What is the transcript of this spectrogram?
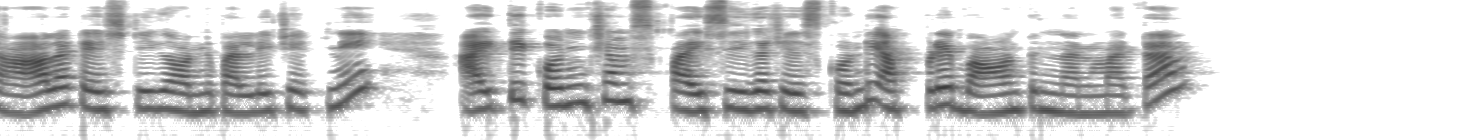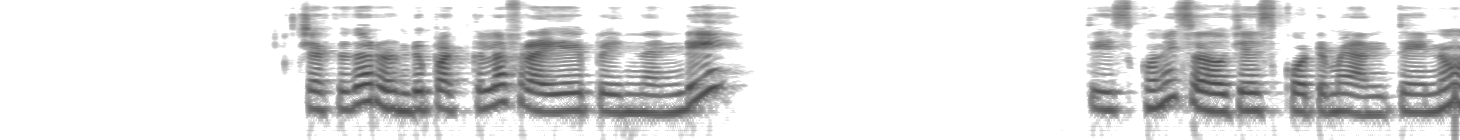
చాలా టేస్టీగా ఉంది పల్లీ చట్నీ. అయితే కొంచెం స్పైసీగా చేసుకోండి. అప్పుడే బాగుంటుందన్నమాట చక్కగా రెండు పక్కల ఫ్రై అయిపోయిందండి. తీసుకొని సర్వ్ చేసుకోవటమే అంతేను.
